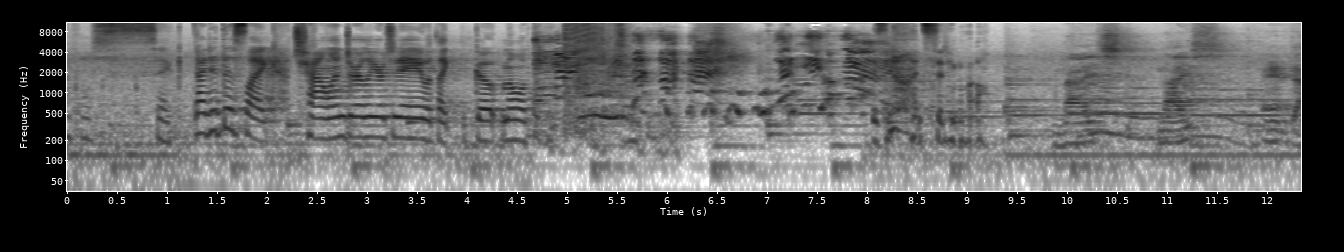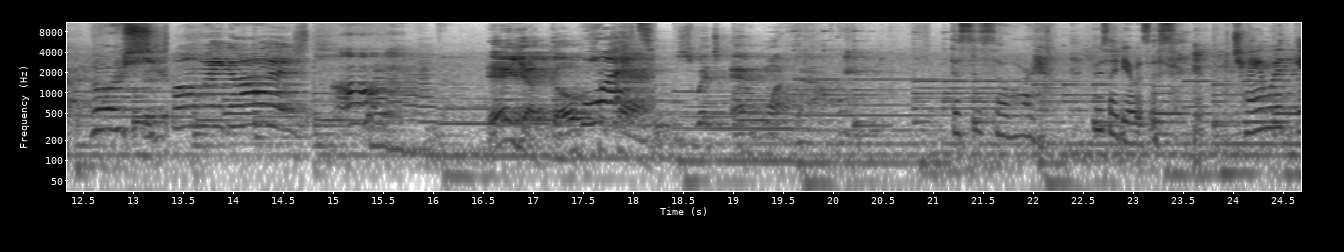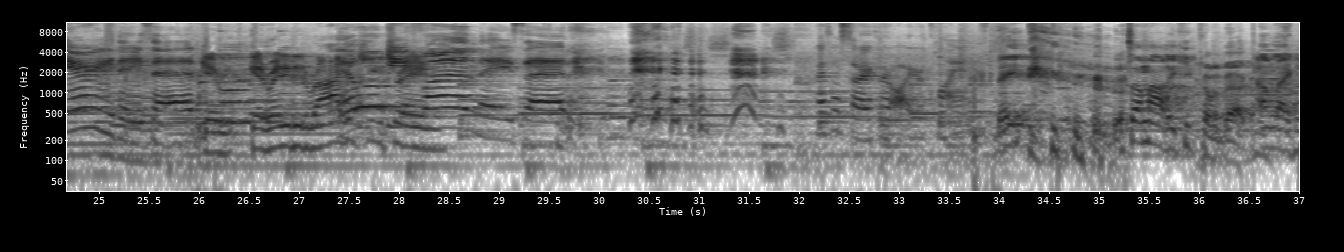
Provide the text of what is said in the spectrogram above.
I feel sick. I did this like challenge earlier today with like goat milk. what is that? It's not sitting well. Nice, nice, and down. Oh shit. Oh my gosh. Oh. There you go. What? Switch and one down. This is so hard. Whose idea was this? Train with Garry, they said. Get, get ready to ride It the will be train. fun, they said. I feel sorry for all your clients. They somehow they keep coming back. I'm like,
